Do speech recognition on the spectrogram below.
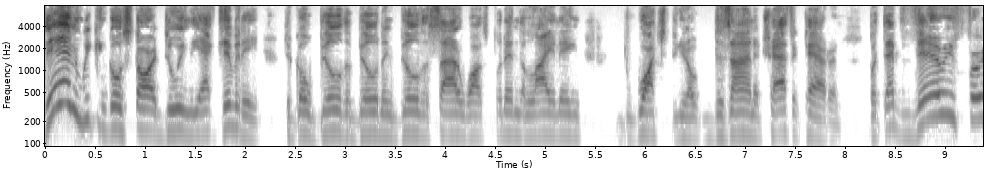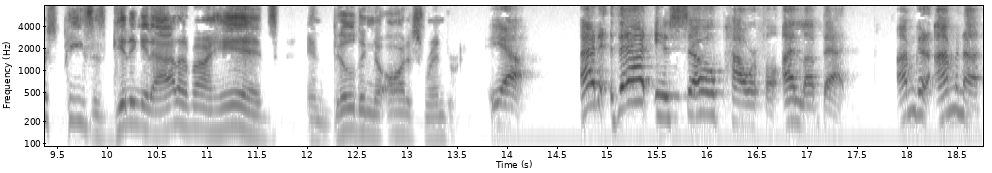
then we can go start doing the activity to go build the building, build the sidewalks, put in the lighting, watch, you know, design a traffic pattern. But that very first piece is getting it out of our heads and building the artist rendering. Yeah. That, that is so powerful. I love that. I'm going to, I'm going to,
